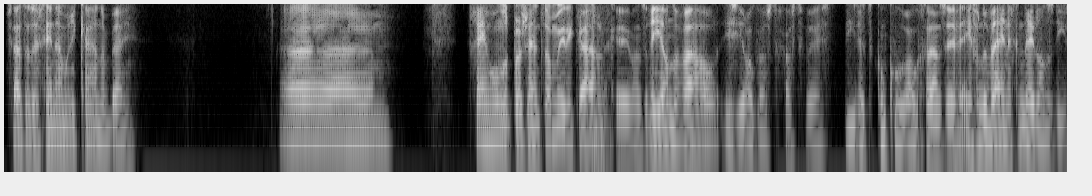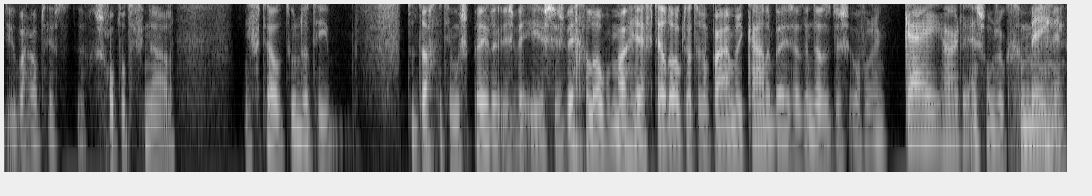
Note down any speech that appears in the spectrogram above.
Zaten er geen Amerikanen bij? Ehm, geen 100% Amerikanen. Oké, want Rian de Waal is hier ook wel eens te gast geweest. Die dat concours ook gedaan heeft. Een van de weinige Nederlanders die het überhaupt heeft geschopt tot de finale. Die vertelde toen dat hij de dag dat hij moest spelen is we eerst is weggelopen. Maar hij vertelde ook dat er een paar Amerikanen bij zaten. En dat het dus over een keiharde en soms ook gemene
